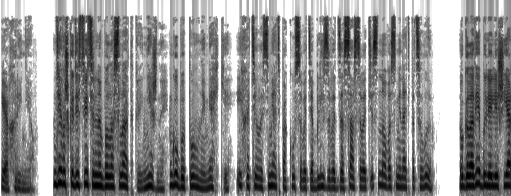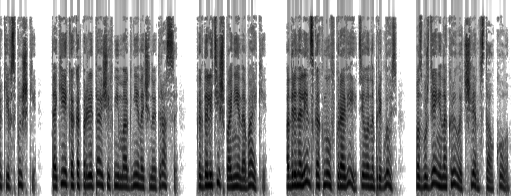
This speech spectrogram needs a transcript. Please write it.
и охренел. Девушка действительно была сладкой, нежной, губы полные, мягкие, и хотелось мять, покусывать, облизывать, засасывать и снова сминать поцелуем. В голове были лишь яркие вспышки, такие, как от пролетающих мимо огней ночной трассы, когда летишь по ней на байке. Адреналин скакнул в крови, тело напряглось, возбуждение накрыло, член встал колом.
